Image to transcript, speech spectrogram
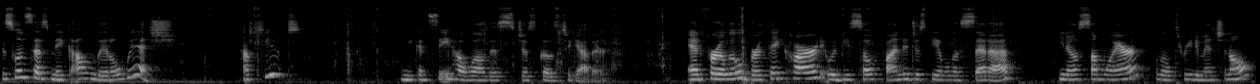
This one says make a little wish. How cute. And you can see how well this just goes together. And for a little birthday card, it would be so fun to just be able to set up, you know, somewhere, a little three-dimensional.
